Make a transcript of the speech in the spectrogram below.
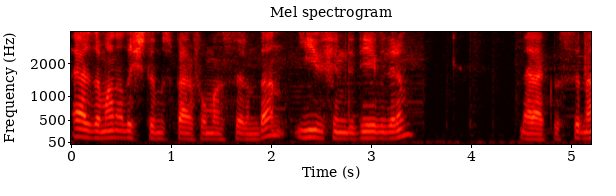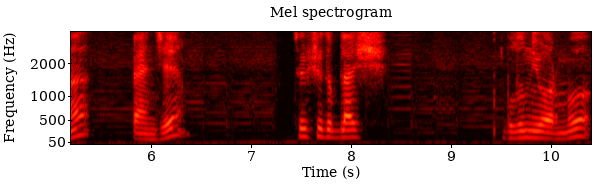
her zaman alıştığımız performanslarından iyi bir filmdi diyebilirim. Meraklısına bence Türkçe dublaj bulunuyor mu?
